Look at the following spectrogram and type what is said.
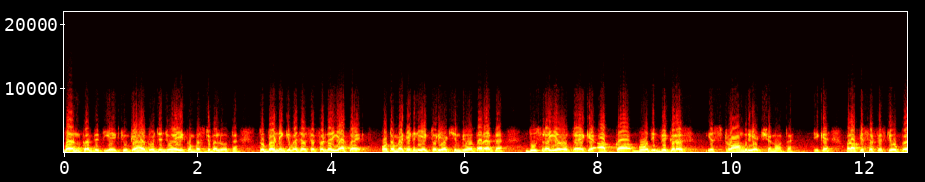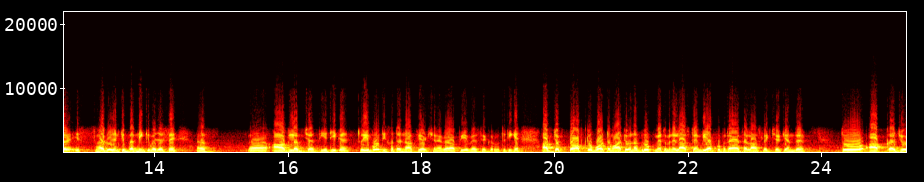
बर्न कर देती है, क्योंकि हाइड्रोजन जो है ये कंबस्टेबल होता है। तो बर्निंग की वजह से फर्दर ये आपका ऑटोमेटिकली एक तो रिएक्शन भी होता रहता है, दूसरा ये होता है कि आपका बहुत ही विग्रस या स्ट्रॉन्ग रिएक्शन होता है, ठीक है? और आपके सरफेस के ऊपर इस हाइड्रोजन की बर्निंग की वजह से आग लग जाती है, ठीक है? तो ये बहुत ही खतरनाक रिएक्शन है, अगर आप ये वैसे करो तो ठीक है? आप जब टॉप टू बॉटम आते हो ना ग्रुप में तो मैंने लास्ट टाइम भी आपको बताया था लास्ट लेक्चर के अंदर तो आपका जो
